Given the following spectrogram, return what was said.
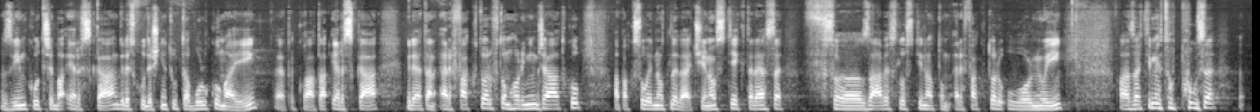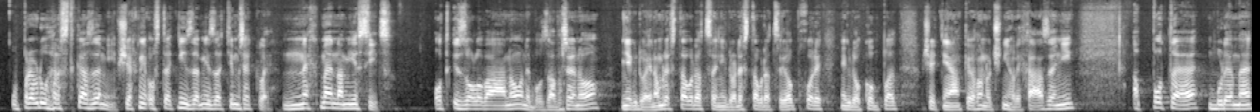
s výjimkou třeba Irska, kde skutečně tu tabulku mají, to je taková ta Irská, kde je ten R-faktor v tom horním řádku, a pak jsou jednotlivé činnosti, které se v závislosti na tom R-faktoru uvolňují. Ale zatím je to pouze opravdu hrstka zemí. Všechny ostatní země zatím řekly, nechme na měsíc odizolováno nebo zavřeno, někdo jenom restaurace, někdo restaurace i obchody, někdo komplet, včetně nějakého nočního vycházení. A poté budeme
